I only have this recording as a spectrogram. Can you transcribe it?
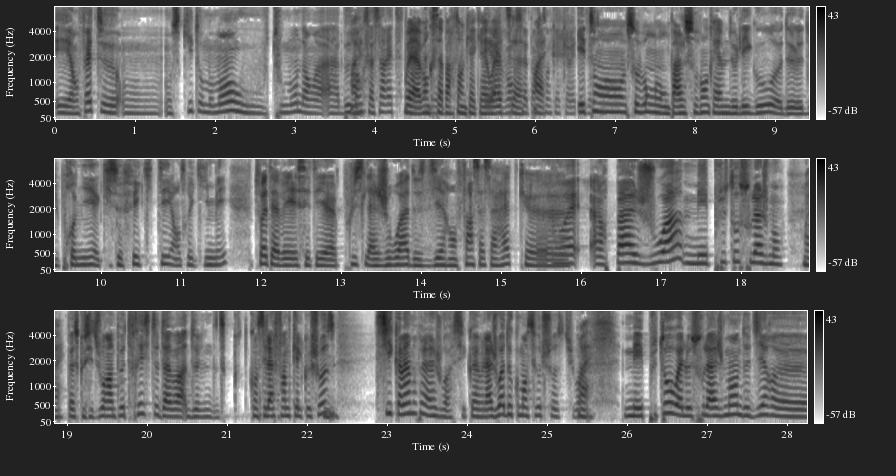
et en fait, euh, on, on, se quitte au moment où tout le monde a besoin que ça s'arrête. Ouais, avant que ça parte en cacahuète. Et avant que ça parte en cacahuète. Et ton, souvent, on parle souvent quand même de l'ego, euh, de, du premier qui se fait quitter entre guillemets. Toi, t'avais, c'était euh, plus la joie de se dire enfin ça s'arrête que. Ouais, alors pas joie, mais plutôt soulagement. Ouais. Parce que c'est toujours un peu triste d'avoir, de, quand c'est la fin de quelque chose. Mm. Si quand même un peu la joie, si quand même la joie de commencer autre chose, tu vois. Ouais. Mais plutôt ouais le soulagement de dire. Euh,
